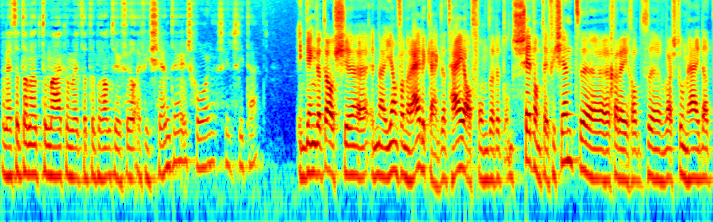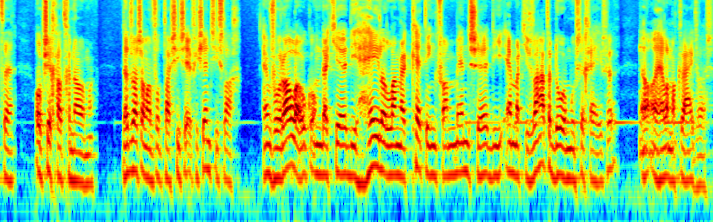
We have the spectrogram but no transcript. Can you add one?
En heeft dat dan ook te maken met dat de brandweer veel efficiënter is geworden sinds die tijd? Ik denk dat als je naar Jan van der Heijden kijkt, dat hij al vond dat het ontzettend efficiënt uh, geregeld uh, was toen hij dat uh, op zich had genomen. Dat was al een fantastische efficiëntieslag. En vooral ook omdat je die hele lange ketting van mensen die emmertjes water door moesten geven, al helemaal kwijt was.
